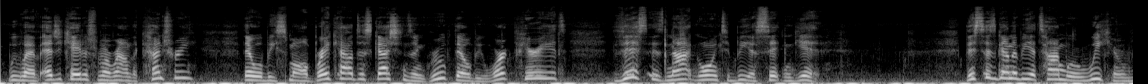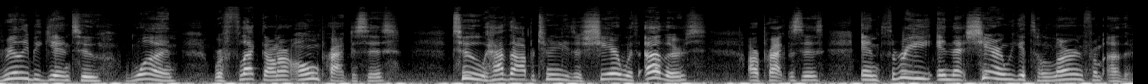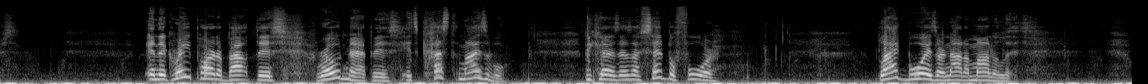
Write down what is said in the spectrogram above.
We will have educators from around the country. There will be small breakout discussions in group. There will be work periods. This is not going to be a sit and get this is going to be a time where we can really begin to one reflect on our own practices two have the opportunity to share with others our practices and three in that sharing we get to learn from others. And the great part about this roadmap is it's customizable because as i've said before black boys are not a monolith.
